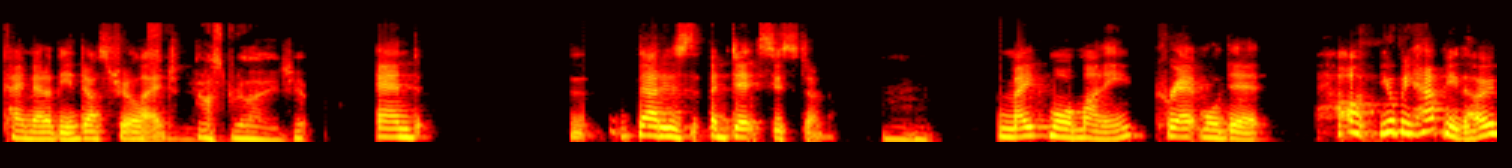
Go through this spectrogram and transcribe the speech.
came out of the industrial age. Industrial age, yep. And that is a debt system. Mm-hmm. Make more money, create more debt. Oh, you'll be happy though,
